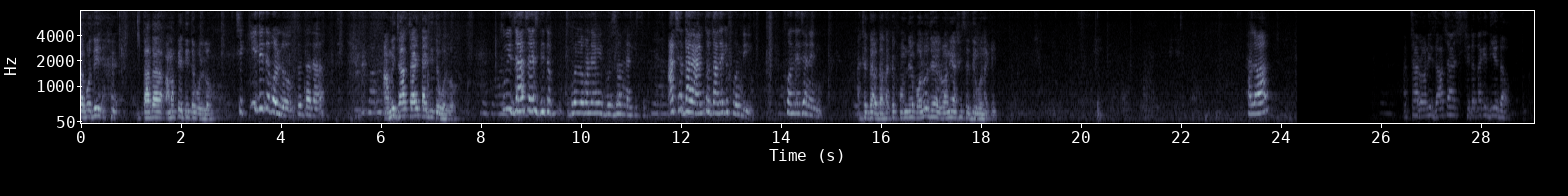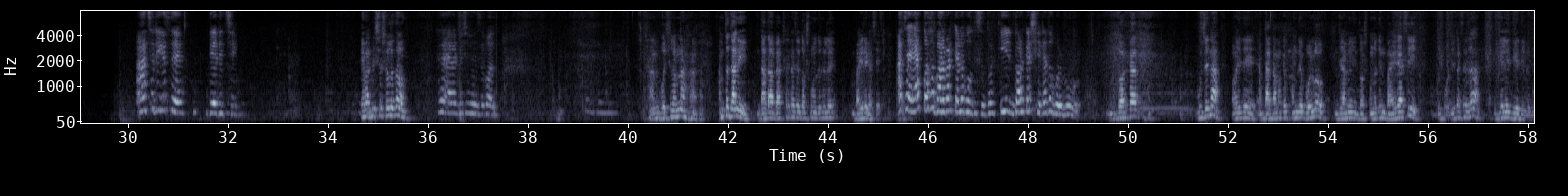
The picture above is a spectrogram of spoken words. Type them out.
তা বৌদি দাদা আমাকে দিতে বলল। সে কি দিতে বলল তোর দাদা? আমি যা চাই তাই দিতে বলল। তুই যা চাইস দিতে বলল মানে আমি বুঝলাম না কিছু। আচ্ছা দাঁড়া আমি তো দাদাকে ফোন দিই। ফোন দিয়ে জানেনি আচ্ছা দাও দাদাকে ফোন দিয়ে বলো যে রনি আসিছে দিব নাকি। হ্যালো? আচ্ছা রনি যা চাস সেটা তাকে দিয়ে দাও। আচ্ছা ঠিক আছে। দিয়ে দিচ্ছি। এবার বিশ্বাস হলো তো? হ্যাঁ এবার বিশেষ হয়েছে বল। আমি বলছিলাম না আমি তো জানি দাদা ব্যবসার কাছে দশ পনেরো দিন হলে বাইরে গেছে। আচ্ছা এক কথা বারবার কেন বলতিস? তোর কি দরকার সেটা তো বলব। দরকার? বুঝে না? ওই যে দাদা আমাকে ফোন দিয়ে বলল যে আমি দশ পনেরো দিন বাইরে আছি তুই বডির কাছে যা গেলে দিয়ে দিবেন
